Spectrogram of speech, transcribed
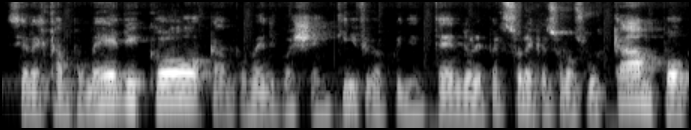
sia nel campo medico, campo medico scientifico, quindi intendo le persone che sono sul campo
